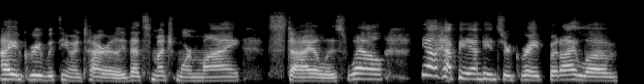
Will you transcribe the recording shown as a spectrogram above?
I agree with you entirely. That's much more my style as well. Yeah, happy endings are great, but I love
